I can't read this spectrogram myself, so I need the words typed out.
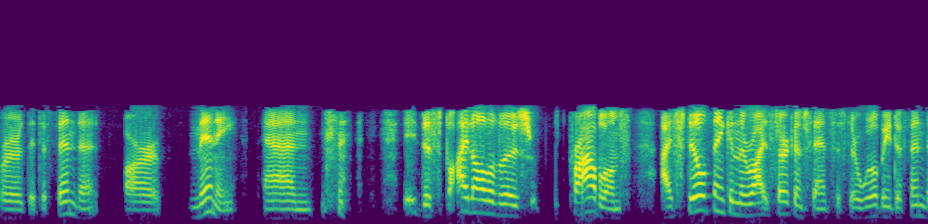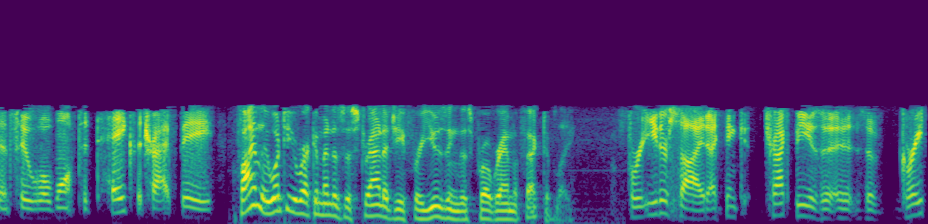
for the defendant are many, and despite all of those problems, I still think in the right circumstances there will be defendants who will want to take the Track B. Finally, what do you recommend as a strategy for using this program effectively? For either side, I think Track B is a, is a great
